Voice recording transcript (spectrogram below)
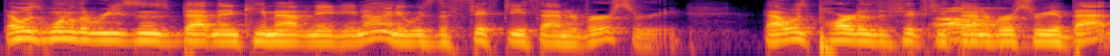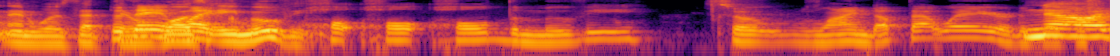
that was one of the reasons Batman came out in '89. It was the 50th anniversary. That was part of the 50th Oh. anniversary of Batman was that Did there they was like a movie. Hold, hold, hold the movie so lined up that way, or did No, just I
